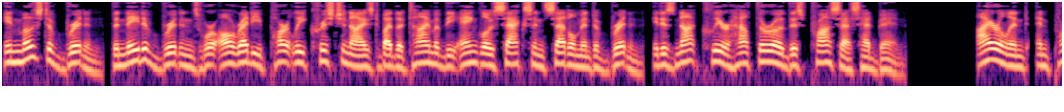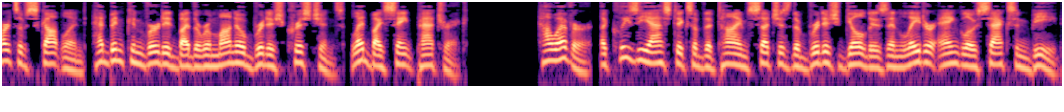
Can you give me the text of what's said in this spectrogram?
In most of Britain, the native Britons were already partly Christianized by the time of the Anglo-Saxon settlement of Britain, it is not clear how thorough this process had been. Ireland, and parts of Scotland, had been converted by the Romano-British Christians, led by St. Patrick. However, ecclesiastics of the time such as the British Gildas and later Anglo-Saxon Bede,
